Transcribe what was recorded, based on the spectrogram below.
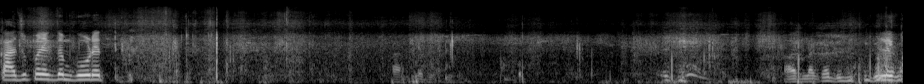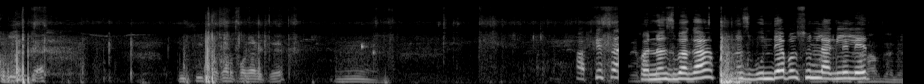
काजू पण एकदम गोड आहेत. पकड पकड के फणस बघा फणस बुंद्यापासून लागलेले आहेत.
